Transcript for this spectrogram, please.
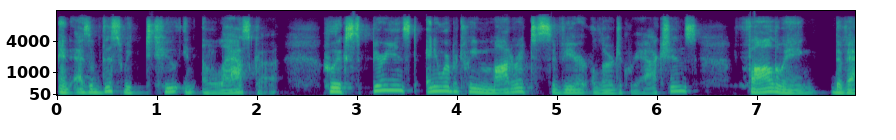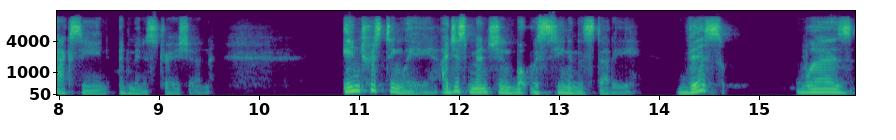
and as of this week, two in Alaska, who experienced anywhere between moderate to severe allergic reactions following the vaccine administration. Interestingly, I just mentioned what was seen in the study. This was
